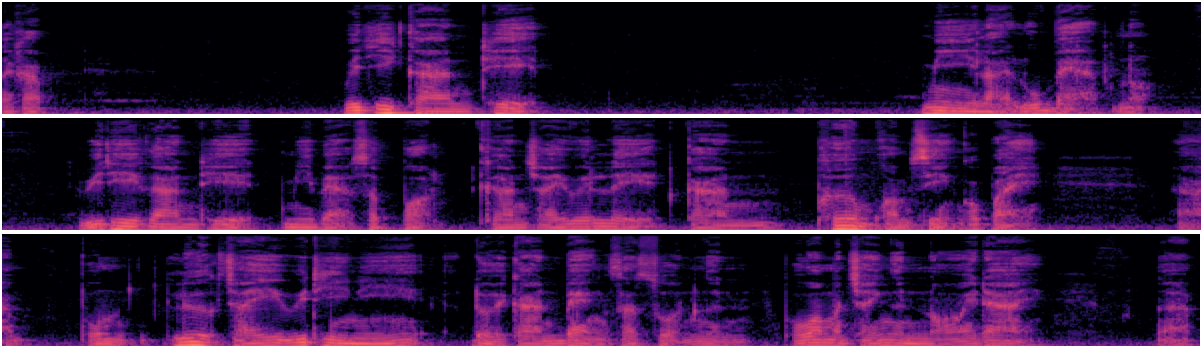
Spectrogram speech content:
นะครับ วิธีการเทรดมีหลายรูปแบบเนาะวิธีการเทรดมีแบบสปอตการใช้เวลเลตการเพิ่มความเสี่ยงเข้าไปนะครับผมเลือกใช้วิธีนี้โดยการแบ่งสัดส่วนเงิน เพราะว่ามันใช้เงินน้อยได้นะครับ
